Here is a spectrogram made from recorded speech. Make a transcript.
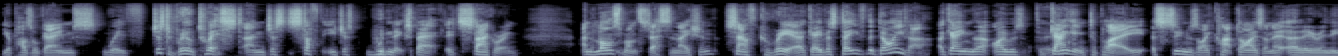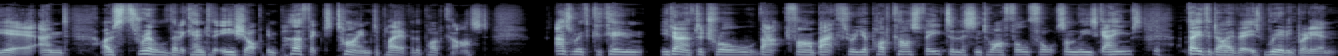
your puzzle games with just a real twist and just stuff that you just wouldn't expect. It's staggering and last month's destination, South Korea, gave us Dave the Diver, a game that I was Dave. gagging to play as soon as I clapped eyes on it earlier in the year. And I was thrilled that it came to the eShop in perfect time to play it for the podcast. As with Cocoon, you don't have to trawl that far back through your podcast feed to listen to our full thoughts on these games. Dave the Diver is really brilliant.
